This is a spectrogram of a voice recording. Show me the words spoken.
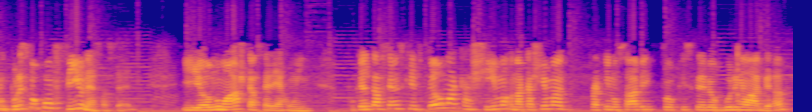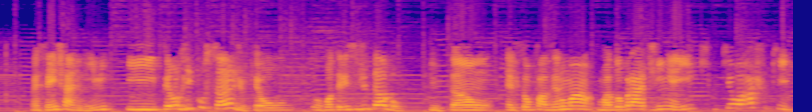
E por isso que eu confio nessa série. E eu não acho que a série é ruim. Porque ele tá sendo escrito pelo Nakashima. O Nakashima, pra quem não sabe, foi o que escreveu Gurren Lagann, um excelente anime. E pelo Rico Sanjo, que é o, o roteirista de Double. Então, eles estão fazendo uma, uma dobradinha aí que, que eu acho que,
